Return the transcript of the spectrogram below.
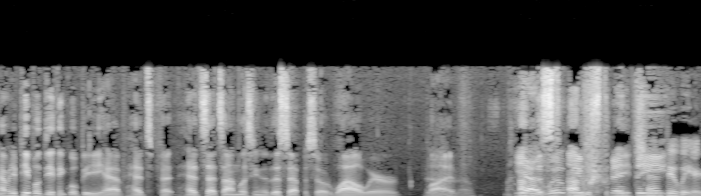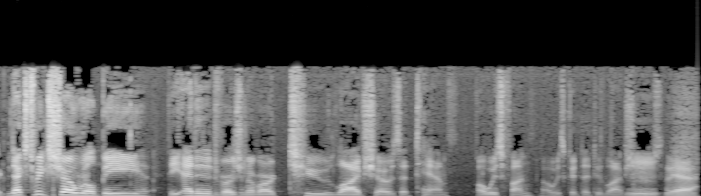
how many people do you think will be have heads, headsets on listening to this episode while we're live? Yeah, the- we, we, the That'd be weird. Next week's show will be the edited version of our two live shows at TAM. Always fun. Always good to do live shows. Mm, yeah.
